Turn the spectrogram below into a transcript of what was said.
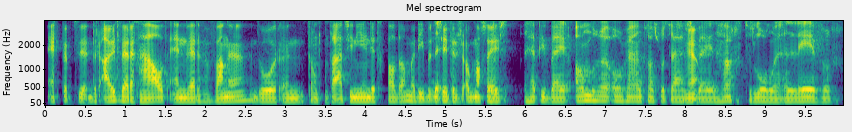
echt er- eruit werden gehaald en werden vervangen door een transplantatienier in dit geval dan. Maar die Nee. zitten dus ook nog steeds. Heb je bij andere orgaantransplantaties, Ja. bij een hart, longen en lever.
